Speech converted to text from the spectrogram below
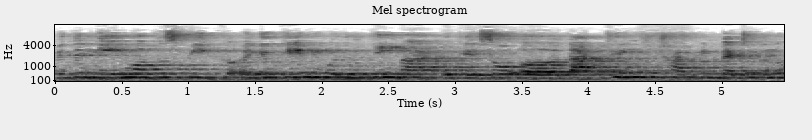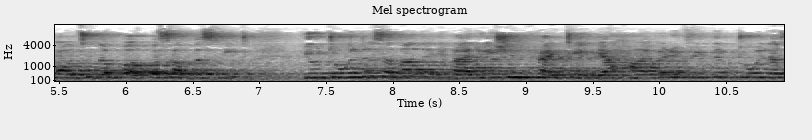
with the name of the speaker. Uh, You came, you were looking back, okay, so uh, that thing should have been better and also the purpose of the speech. You told us about the evaluation criteria. However, if you could told us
